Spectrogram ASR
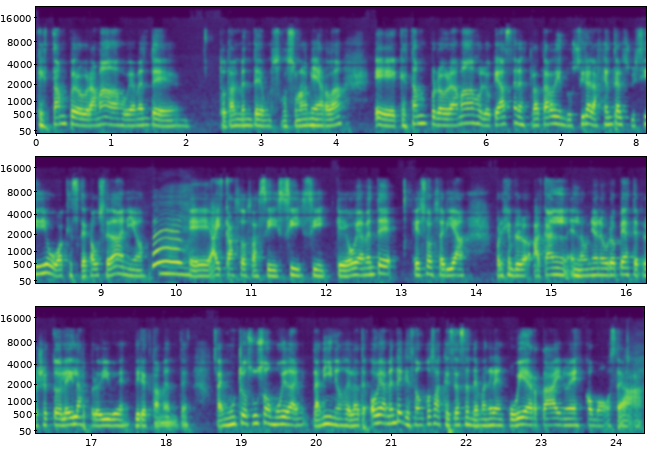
que están programadas, obviamente totalmente son una mierda, eh, que están programadas o lo que hacen es tratar de inducir a la gente al suicidio o a que se cause daño. Eh, hay casos así, sí, sí, que obviamente Eso sería, por ejemplo, acá en, en la Unión Europea este proyecto de ley las prohíbe directamente. O sea, hay muchos usos muy dan- dañinos de la... te- Obviamente que son cosas que se hacen de manera encubierta y no es como, o sea...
